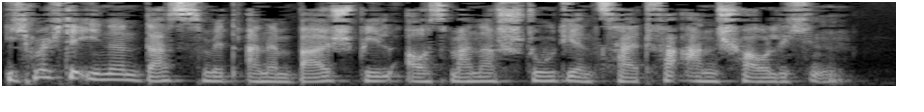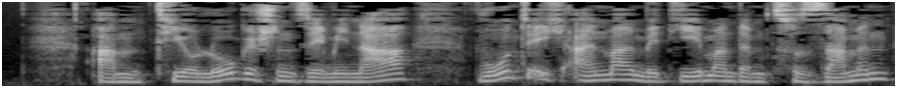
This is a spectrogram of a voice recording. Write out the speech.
Ich möchte Ihnen das mit einem Beispiel aus meiner Studienzeit veranschaulichen. Am theologischen Seminar wohnte ich einmal mit jemandem zusammen,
